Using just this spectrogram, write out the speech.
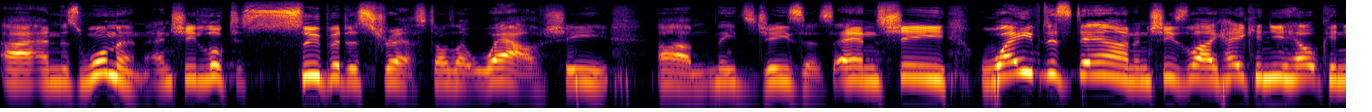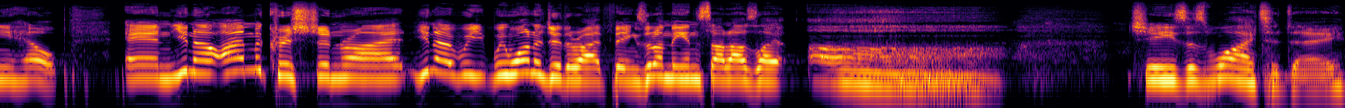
uh, and this woman, and she looked super distressed. I was like, wow, she um, needs Jesus. And she waved us down, and she's like, hey, can you help? Can you help? And, you know, I'm a Christian, right? You know, we, we want to do the right things. But on the inside, I was like, oh. Jesus, why today?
